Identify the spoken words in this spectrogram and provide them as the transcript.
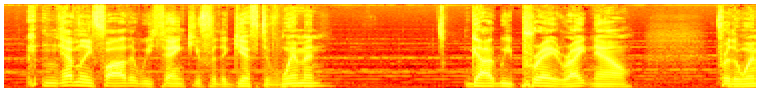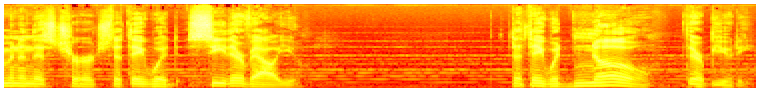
Heavenly Father, we thank you for the gift of women. God, we pray right now for the women in this church that they would see their value, that they would know their beauty,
